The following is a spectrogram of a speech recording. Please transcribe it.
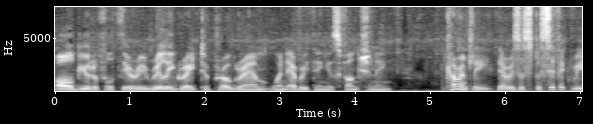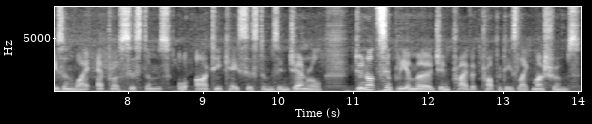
All beautiful theory, really great to program when everything is functioning. Currently, there is a specific reason why EPOS systems, or RTK systems in general, do not simply emerge in private properties like mushrooms,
